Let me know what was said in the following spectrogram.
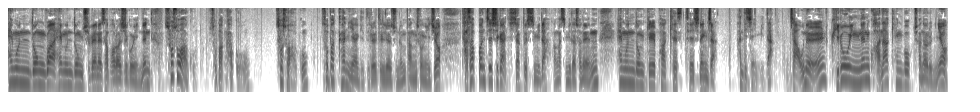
행운동과 행운동 주변에서 벌어지고 있는 소소하고 소박하고 소소하고 소박한 이야기들을 들려주는 방송이죠. 다섯 번째 시간 시작됐습니다. 반갑습니다. 저는 행운동길 팟캐스트의 진행자 한디제입니다. 자, 오늘 귀로 읽는 관악 행복 저널은요.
